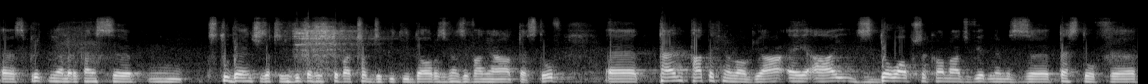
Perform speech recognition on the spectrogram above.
e, sprytni amerykańscy mm, studenci zaczęli wykorzystywać ChatGPT do rozwiązywania testów. E, ten, ta technologia AI zdołał przekonać w jednym z testów e,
